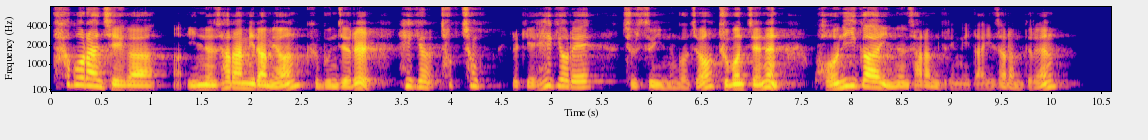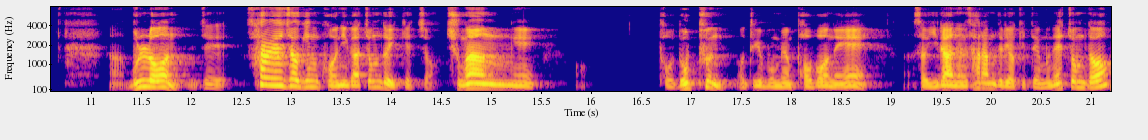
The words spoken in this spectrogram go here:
탁월한 지혜가 있는 사람이라면 그 문제를 해결 척척 이렇게 해결해 줄 수 있는 거죠. 두 번째는 권위가 있는 사람들입니다. 이 사람들은 어, 물론 이제 사회적인 권위가 좀 더 있겠죠. 중앙에 더 높은 어떻게 보면 법원에서 일하는 사람들이었기 때문에 좀 더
